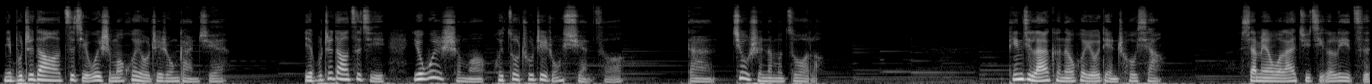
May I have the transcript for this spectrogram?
你不知道自己为什么会有这种感觉，也不知道自己又为什么会做出这种选择，但就是那么做了。听起来可能会有点抽象，下面我来举几个例子，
